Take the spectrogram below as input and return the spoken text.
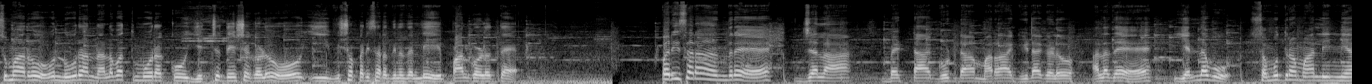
ಸುಮಾರು ನೂರ ನಲವತ್ತ್ಮೂರಕ್ಕೂ ಹೆಚ್ಚು ದೇಶಗಳು ಈ ವಿಶ್ವ ಪರಿಸರ ದಿನದಲ್ಲಿ ಪಾಲ್ಗೊಳ್ಳುತ್ತೆ. ಪರಿಸರ ಅಂದರೆ ಜಲ, ಬೆಟ್ಟ, ಗುಡ್ಡ, ಮರ, ಗಿಡಗಳು, ಅಲ್ಲದೆ ಎಲ್ಲವೂ ಸಮುದ್ರ ಮಾಲಿನ್ಯ,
